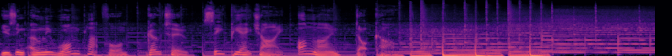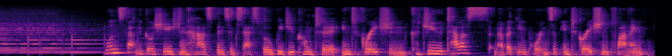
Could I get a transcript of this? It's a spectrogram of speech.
using only one platform, go to cphionline.com. Once that negotiation has been successful, we do come to integration. Could you tell us about the importance of integration planning?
